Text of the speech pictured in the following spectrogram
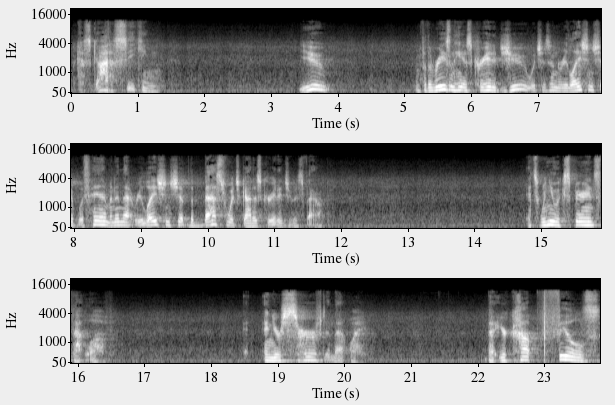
Because God is seeking you. And for the reason He has created you, which is in relationship with Him, and in that relationship, the best which God has created you is found. It's when you experience that love and you're served in that way that your cup fills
